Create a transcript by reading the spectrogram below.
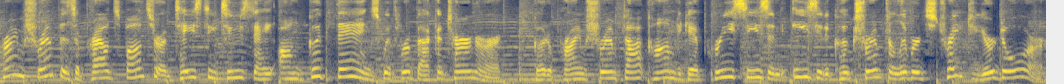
Prime Shrimp is a proud sponsor of Tasty Tuesday on Good Things with Rebecca Turner. Go to primeshrimp.com to get pre seasoned, easy to cook shrimp delivered straight to your door.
